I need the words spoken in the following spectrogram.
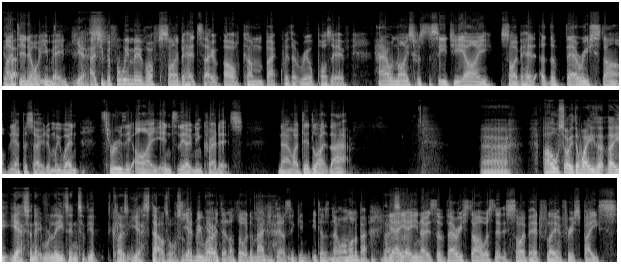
Yeah, I that- do know what you mean. Yes. Actually, before we move off cyberheads, though, I'll come back with a real positive. how nice was the CGI Cyberhead at the very start of the episode, and we went through the eye into the opening credits. Now I did like that. Uh, oh, sorry, the way that they yes, and it leads into the close. Yes, that was awesome. You had me worried Yeah. then. I thought I'd imagined it. I was thinking, he doesn't know what I'm on about. That's yeah, yeah, right. you know, it's the very start, wasn't it? This Cyberhead floating through space.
